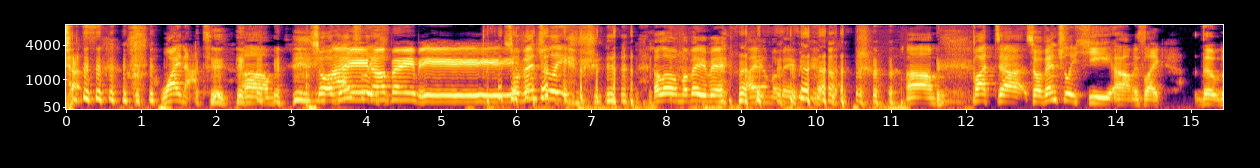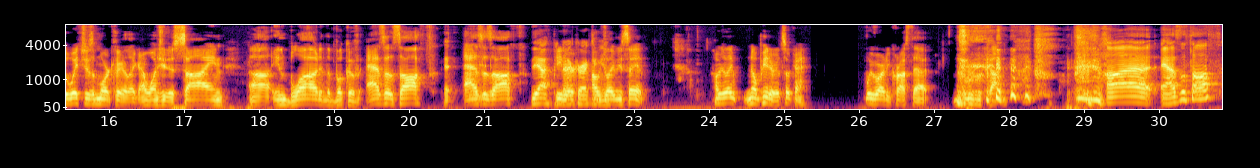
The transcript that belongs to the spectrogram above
does. Why not? Um, so I ain't eventually, a baby. So eventually, hello, my baby. I am a baby. um, but uh, so eventually, he um, is like the the witch is more clear. Like, I want you to sign uh, in blood in the book of Azazoth. Azazoth. yeah, Peter, not correcting how would you you. like me to say it? How would you like? No, Peter, it's okay. We've already crossed that. The Rubicon. Uh, Azathoth.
